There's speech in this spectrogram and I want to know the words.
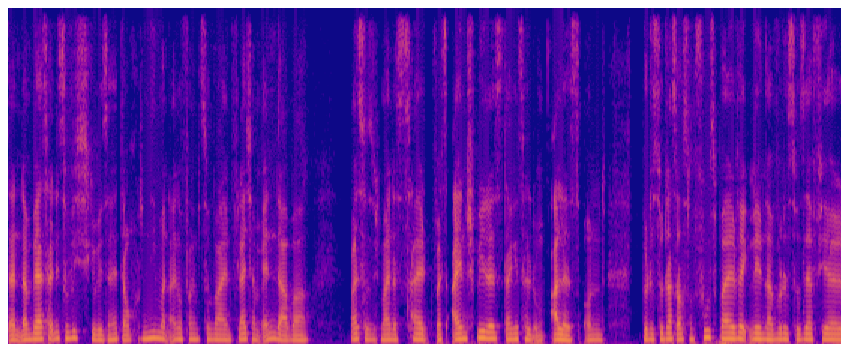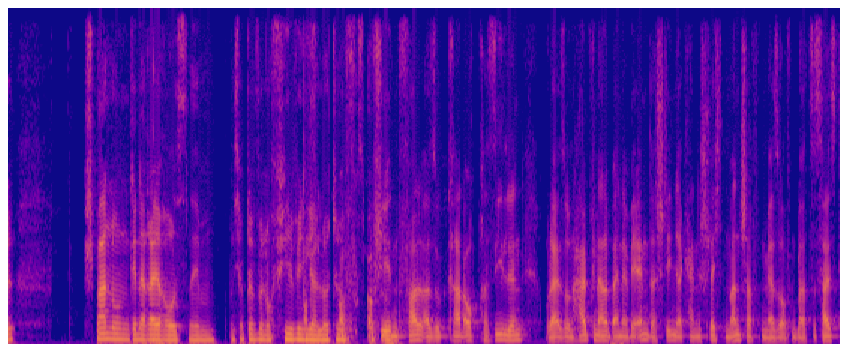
dann, dann wäre es halt nicht so wichtig gewesen. Dann hätte auch niemand angefangen zu weinen. Vielleicht am Ende, aber weißt du, was ich meine? Das ist halt, weil es ein Spiel ist, da geht es halt um alles. Und würdest du das aus dem Fußball wegnehmen, dann würdest du sehr viel Spannung generell rausnehmen. Und ich glaube, da würden noch viel weniger auf, Leute. Auf, auf jeden Fall. Also gerade auch Brasilien oder so ein Halbfinale bei einer WM, da stehen ja keine schlechten Mannschaften mehr so auf dem Platz. Das heißt,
